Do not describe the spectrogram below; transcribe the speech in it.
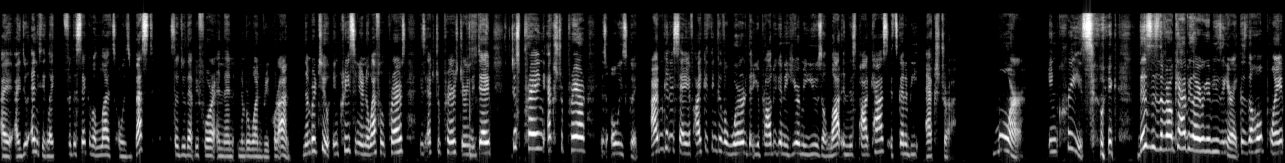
I, I do anything. Like for the sake of Allah, it's always best. So do that before. And then number one, read Quran. Number two, increase in your Nawafil prayers, these extra prayers during the day. Just praying extra prayer is always good. I'm going to say if I could think of a word that you're probably going to hear me use a lot in this podcast, it's going to be extra, more, increase. like this is the vocabulary we're going to be using here, right? Because the whole point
